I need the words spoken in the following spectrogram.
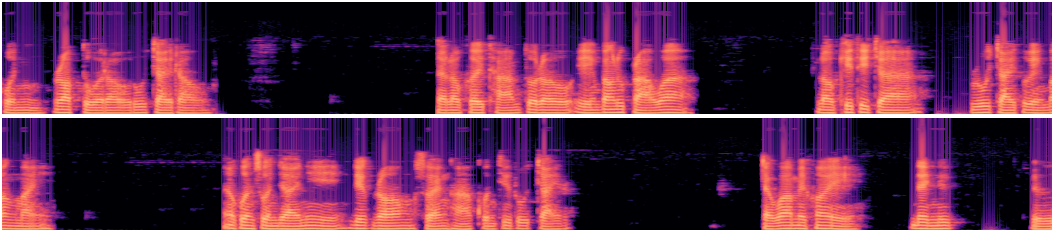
คนรอบตัวเรารู้ใจเรา แต่เราเคยถามตัวเราเองบ้างหรือเปล่าว่า เราคิดที่จะรู้ใจตัวเองบ้างไหมคนส่วนใหญ่นี่เรียกร้องแสวงหาคนที่รู้ใจ แต่ว่าไม่ค่อยได้นึก หรือ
